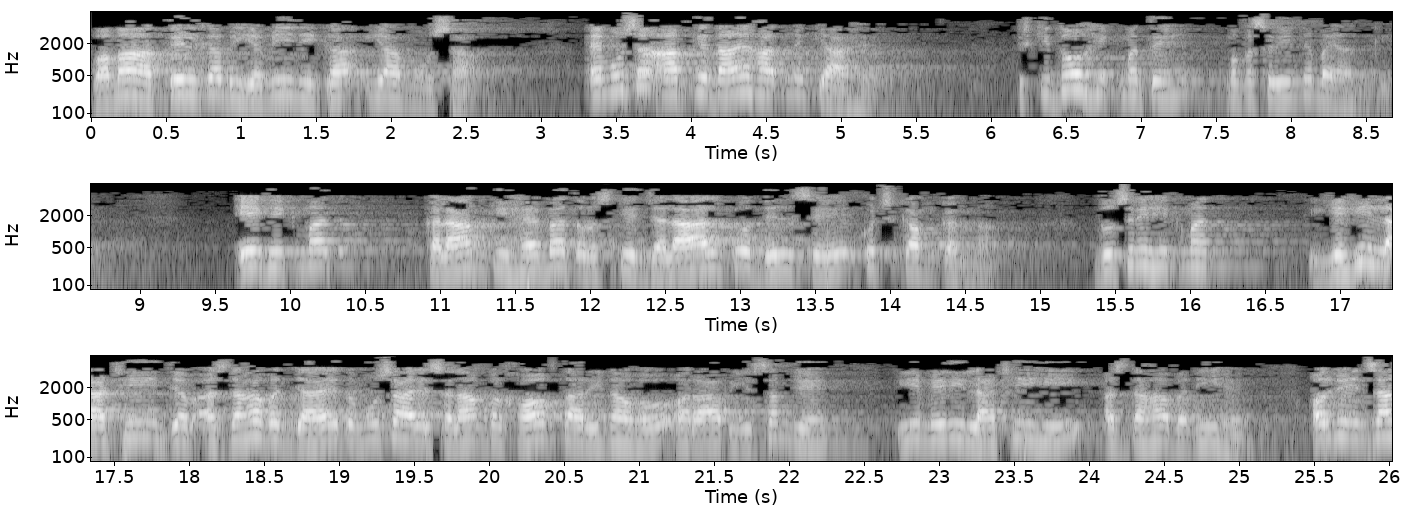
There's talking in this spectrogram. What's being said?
وما تل کا بھی یمینی کا یا موسا اے موسا آپ کے دائیں ہاتھ میں کیا ہے؟ اس کی دو حکمتیں مفسرین نے بیان کی۔ ایک حکمت، کلام کی حیبت اور اس کے جلال کو دل سے کچھ کم کرنا۔ دوسری حکمت یہی لاٹھی جب ازدہ بن جائے تو موسا علیہ السلام پر خوف تاری نہ ہو اور آپ یہ سمجھیں کہ یہ میری لاٹھی ہی ازدہ بنی ہے۔ اور جو انسان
